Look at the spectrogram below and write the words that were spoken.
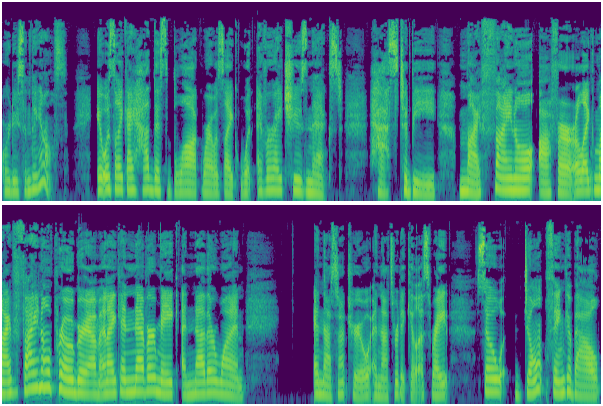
or do something else. It was like I had this block where I was like, whatever I choose next has to be my final offer or like my final program, and I can never make another one. And that's not true. And that's ridiculous, right? So don't think about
